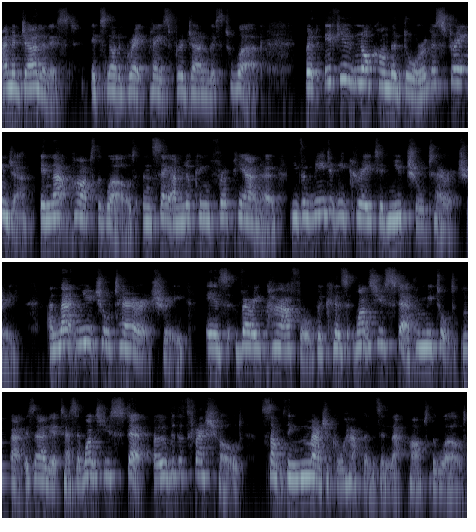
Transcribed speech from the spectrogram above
I'm a journalist. It's not a great place for a journalist to work. But if you knock on the door of a stranger in that part of the world and say, I'm looking for a piano, you've immediately created neutral territory. And that neutral territory is very powerful because once you step, and we talked about this earlier, Tessa, once you step over the threshold, something magical happens in that part of the world.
